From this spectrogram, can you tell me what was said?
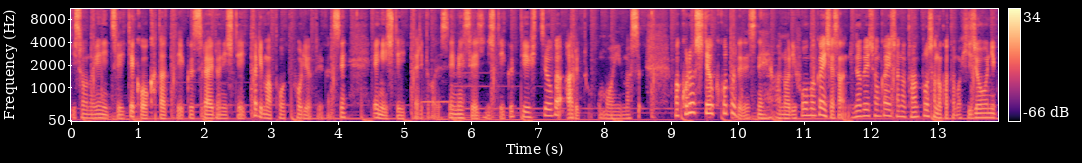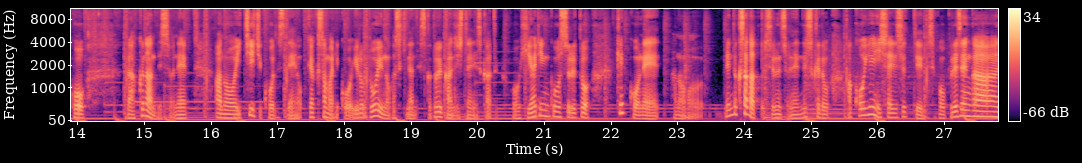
理想の家についてこう語っていくスライドにしていったり、まあ、ポートフォリオというかですね、絵にしていったりとかですね、メッセージにしていくっていう必要があると思います。まあ、これをしておくことでですね、あの、リフォーム会社さん、リノベーション会社の担当者の方も非常にこう、楽なんですよね。あの、いちいちこうですね、お客様にこう、色、どういうのが好きなんですかどういう感じしたいんですかってこうヒアリングをすると、結構ね、あの、めんどくさかったりするんですよね。ですけど、あこういう家にしたいですっていうです、ね、こうプレゼンが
